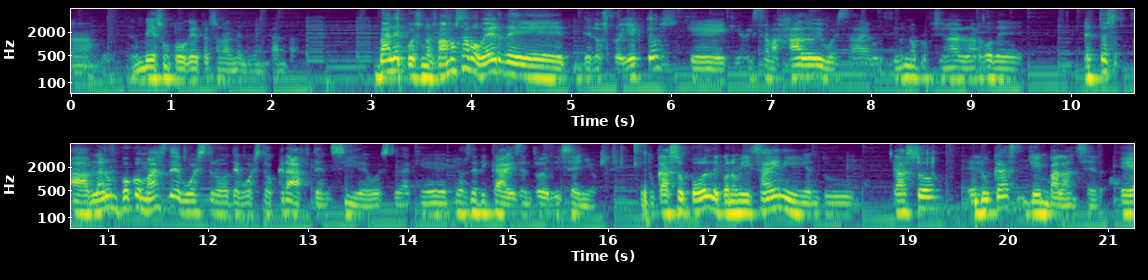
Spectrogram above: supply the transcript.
Ah, es un juego que personalmente me encanta. Vale, pues nos vamos a mover de, los proyectos que, habéis trabajado y vuestra evolución no profesional a lo largo de, a hablar un poco más de vuestro, de vuestro craft en sí, de vuestro, a qué, os dedicáis dentro del diseño. En tu caso, Paul, de Economic Design, y en tu caso, eh, Lucas, Game Balancer. Eh,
